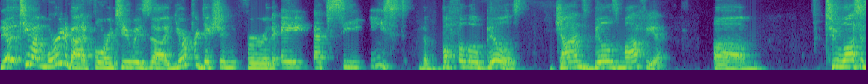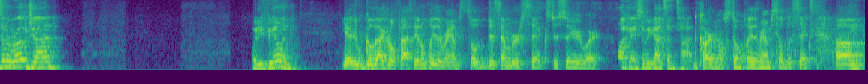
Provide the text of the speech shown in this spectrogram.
the other team I'm worried about at four and two is uh, your prediction for the AFC East, the Buffalo Bills. John's Bills Mafia. Um, two losses in a row, John. What are you feeling? Yeah, go back real fast. They don't play the Rams till December 6th, just so you're aware. Okay, so we got some time. The Cardinals don't play the Rams till the 6th. Um,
